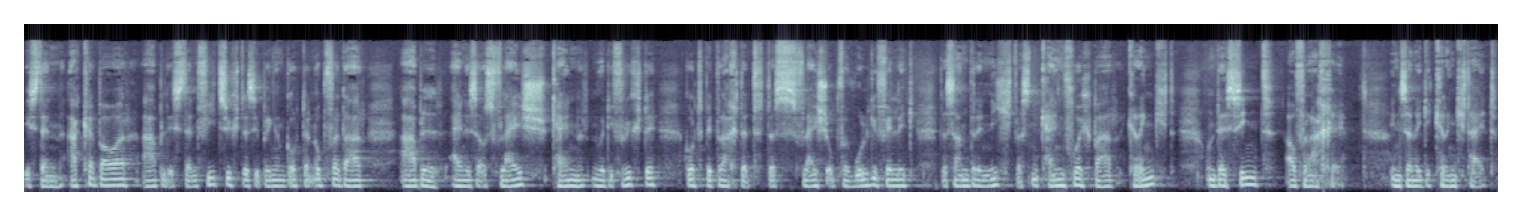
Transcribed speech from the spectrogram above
ist ein Ackerbauer, Abel ist ein Viehzüchter, sie bringen Gott ein Opfer dar. Abel eines aus Fleisch, Kain nur die Früchte. Gott betrachtet das Fleischopfer wohlgefällig, das andere nicht, was den Kain furchtbar kränkt. Und er sinnt auf Rache in seiner Gekränktheit.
